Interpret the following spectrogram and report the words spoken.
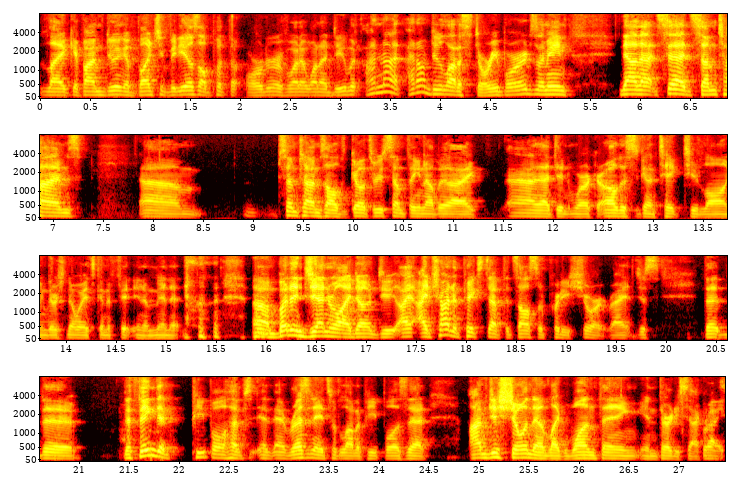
like if I'm doing a bunch of videos, I'll put the order of what I want to do. But I'm not. I don't do a lot of storyboards. I mean, now that said, sometimes, um, sometimes I'll go through something and I'll be like, ah, that didn't work, or oh, this is going to take too long. There's no way it's going to fit in a minute. um, but in general, I don't do. I, I try to pick stuff that's also pretty short, right? Just the the the thing that people have that resonates with a lot of people is that I'm just showing them like one thing in 30 seconds. Right.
